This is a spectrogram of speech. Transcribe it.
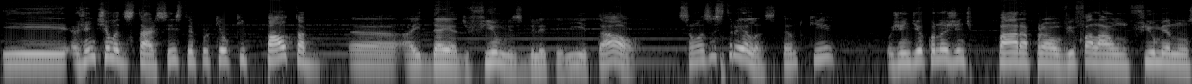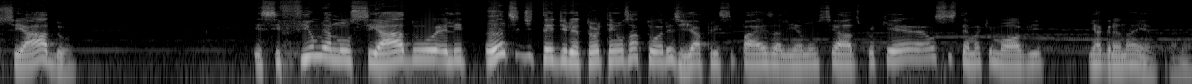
E a gente chama de Star System porque o que pauta uh, a ideia de filmes, bilheteria e tal, são as estrelas. Tanto que hoje em dia, quando a gente para para ouvir falar um filme anunciado, esse filme anunciado, ele antes de ter diretor, tem os atores já principais ali anunciados, porque é o sistema que move e a grana entra, né?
